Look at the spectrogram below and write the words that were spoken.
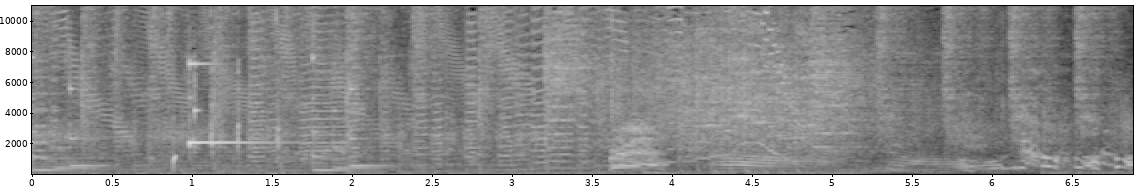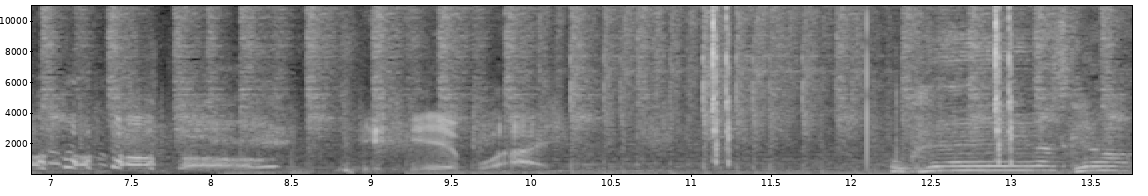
yeah, Oh, boy. Okay, let's go. Yeah,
